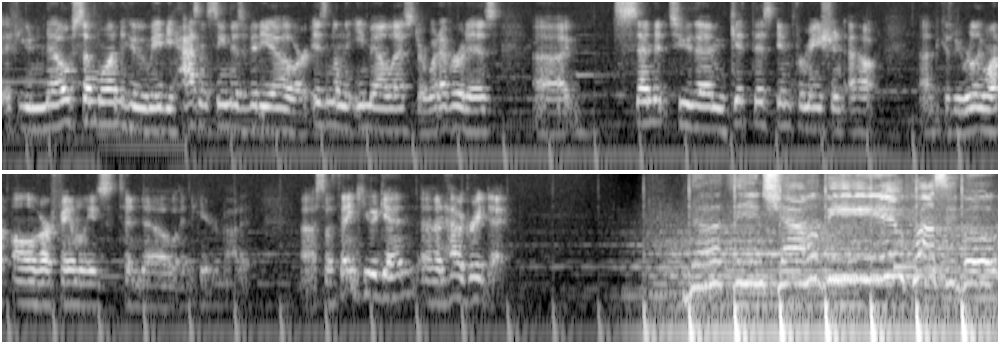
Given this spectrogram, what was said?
if you know someone who maybe hasn't seen this video or isn't on the email list or whatever it is, uh, send it to them, get this information out, uh, because we really want all of our families to know and hear about it. Uh, so thank you again, and have a great day. Nothing shall be impossible.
